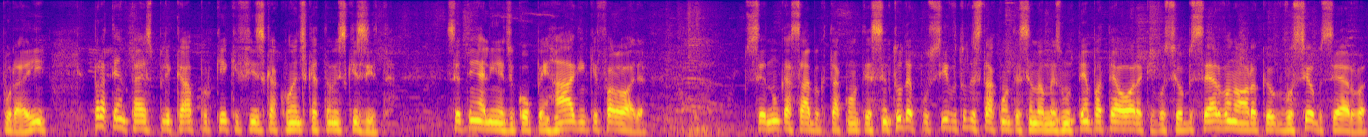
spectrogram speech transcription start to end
por aí para tentar explicar por que, que física quântica é tão esquisita. Você tem a linha de Copenhagen que fala, olha, você nunca sabe o que está acontecendo, tudo é possível, tudo está acontecendo ao mesmo tempo até a hora que você observa, na hora que você observa,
